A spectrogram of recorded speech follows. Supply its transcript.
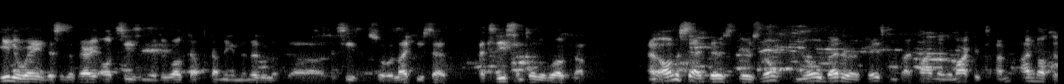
Either way, this is a very odd season with the World Cup coming in the middle of the, the season. So, like you said, at least until the World Cup. And honestly, there's there's no no better replacement I find on the market. I'm, I'm not a,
